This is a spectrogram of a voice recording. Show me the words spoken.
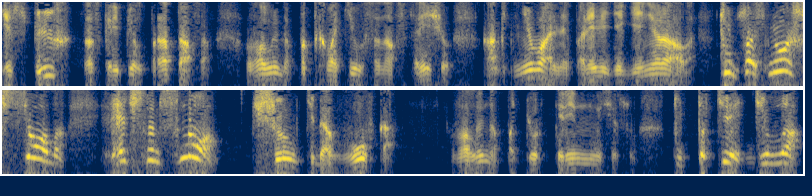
«Не спишь?» — заскрипел Протасов. Волына подхватился навстречу, как дневальный при виде генерала. «Тут заснешь, Сема, вечным сном!» «Че у тебя, Вовка?» Волына потер переносицу. «Тут такие дела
